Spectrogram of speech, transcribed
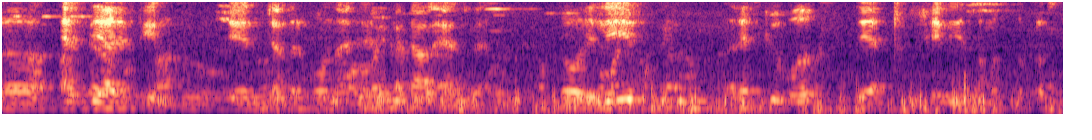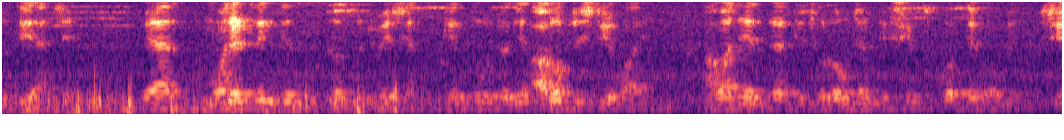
uh, SDRF teams in Chandrakona and Katal as well. So relief, rescue works, they সে নিয়ে সমস্ত প্রস্তুতি আছে we are monitoring this situation situation কিন্তু যদি আরও বৃষ্টি হয় আমাদের কিছু লোকজনকে শিফট করতে হবে। সে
